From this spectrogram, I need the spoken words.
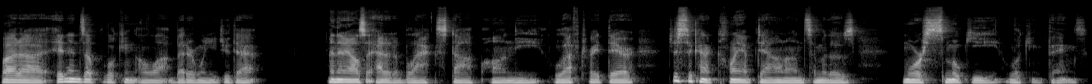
but uh, it ends up looking a lot better when you do that. And then I also added a black stop on the left right there, just to kind of clamp down on some of those more smoky looking things.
